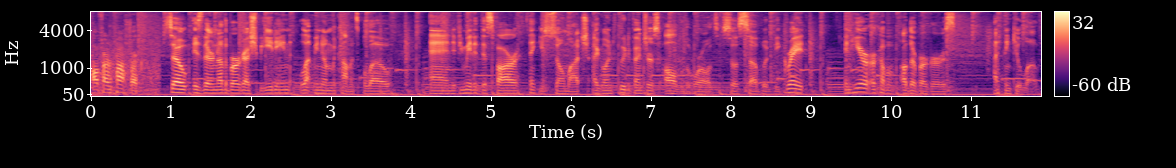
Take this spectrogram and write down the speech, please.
All fantastic. So, is there another burger I should be eating? Let me know in the comments below. And if you made it this far, thank you so much. I go on food adventures all over the world, so a sub would be great. And here are a couple of other burgers I think you'll love.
